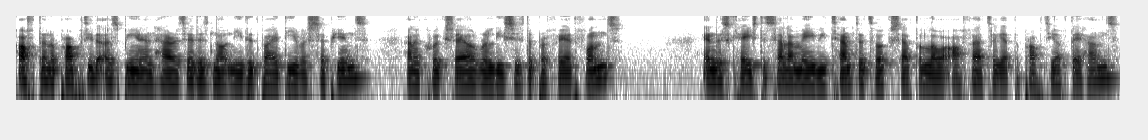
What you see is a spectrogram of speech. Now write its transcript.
Often a property that has been inherited is not needed by the recipient and a quick sale releases the preferred funds. In this case, the seller may be tempted to accept a lower offer to get the property off their hands.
